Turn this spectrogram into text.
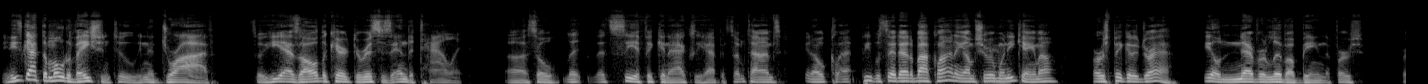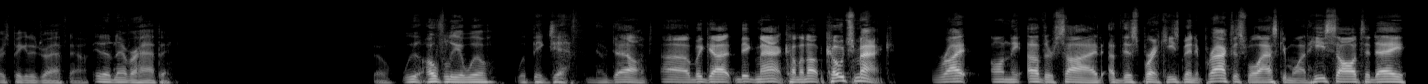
And he's got the motivation too and the drive. So he has all the characteristics and the talent. Uh, so let let's see if it can actually happen. Sometimes you know Cl- people said that about Clowney. I'm sure when he came out, first pick of the draft, he'll never live up being the first first pick of the draft. Now it'll never happen. So we'll hopefully it will with Big Jeff. No doubt. Uh, we got Big Mac coming up. Coach Mac, right on the other side of this break. He's been at practice. We'll ask him what he saw today.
